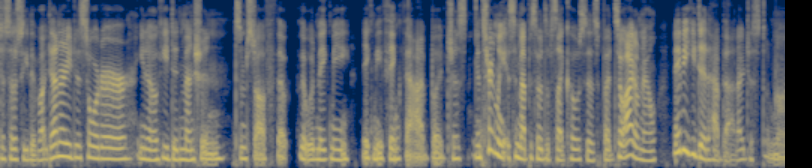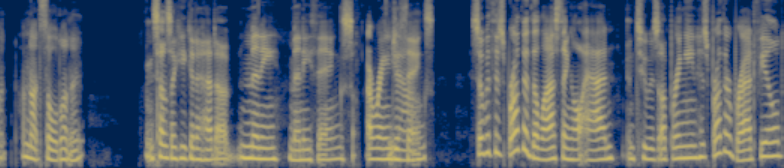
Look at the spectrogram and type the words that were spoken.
dissociative identity disorder. You know, he did mention some stuff that, that would make me make me think that, but just and certainly some episodes of psychosis. But so I don't know. Maybe he did have that. I just I'm not I'm not sold on it. It sounds like he could have had a many, many things, a range of things. So with his brother, the last thing I'll add to his upbringing, his brother Bradfield,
